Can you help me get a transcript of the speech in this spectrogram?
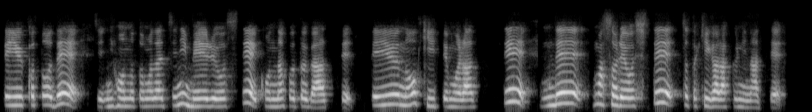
っていうことで、日本の友達にメールをして、こんなことがあってっていうのを聞いてもらって、で、まあそれをして、ちょっと気が楽になって、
